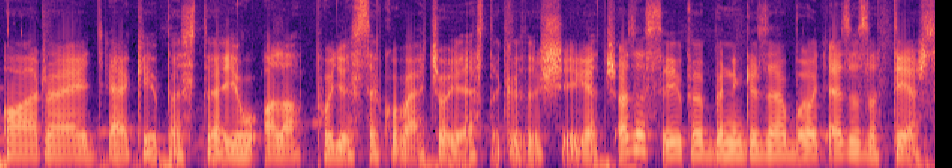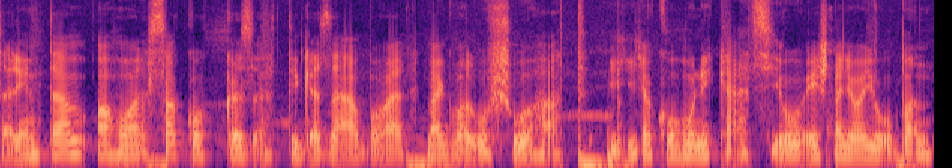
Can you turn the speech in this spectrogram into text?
arra egy elképesztően jó alap, hogy összekovácsolja ezt a közösséget. És az a szép ebben igazából, hogy ez az a tér szerintem, ahol szakok között igazából megvalósulhat így a kommunikáció, és nagyon jóban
